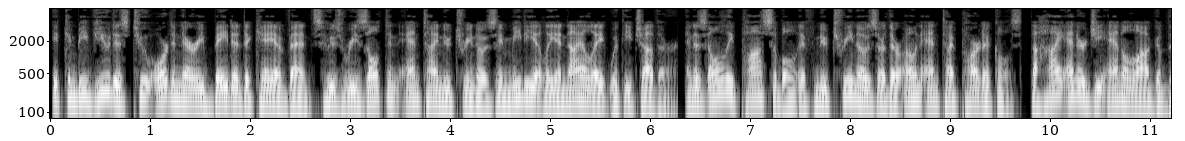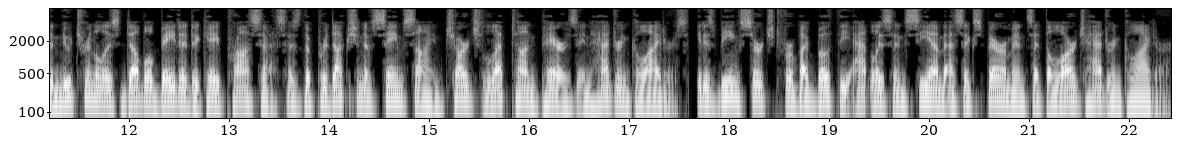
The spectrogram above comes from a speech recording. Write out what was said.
It can be viewed as two ordinary beta decay events whose resultant antineutrinos immediately annihilate with each other, and is only possible if neutrinos are their own antiparticles. The high energy analog of the neutrinoless double beta decay process is the production of same sign charged lepton pairs in hadron colliders. It is being searched for by both the ATLAS and CMS experiments at the Large Hadron Collider.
